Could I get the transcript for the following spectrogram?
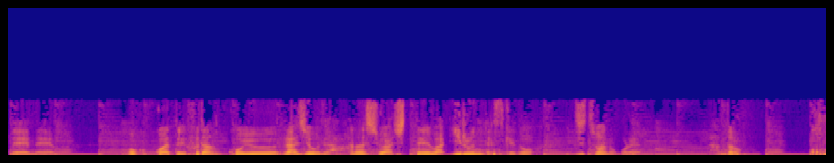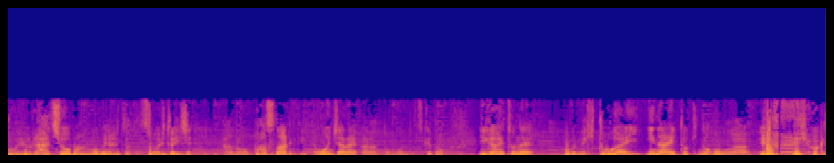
でね、僕こうやって普段こういうラジオで話はしてはいるんですけど、実はのこれ、なんだろう、こういうラジオ番組の人ってそういう人いあの、パーソナリティって多いんじゃないかなと思うんですけど、意外とね、これね、人がいない時の方が、よく、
